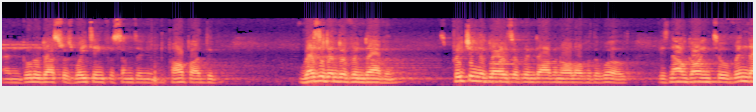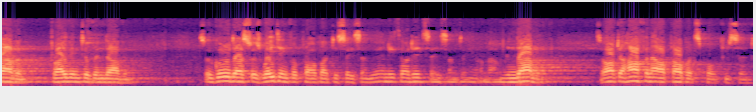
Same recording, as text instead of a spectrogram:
And Guru Das was waiting for something, and Prabhupada, the resident of Vrindavan, is preaching the glories of Vrindavan all over the world, is now going to Vrindavan, driving to Vrindavan. So Guru Das was waiting for Prabhupada to say something, and he thought he'd say something about Vrindavan. So after half an hour, Prabhupada spoke. He said,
